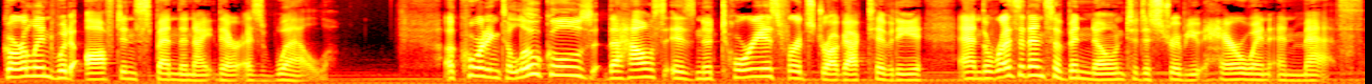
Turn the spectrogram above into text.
Garland would often spend the night there as well. According to locals, the house is notorious for its drug activity, and the residents have been known to distribute heroin and meth.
